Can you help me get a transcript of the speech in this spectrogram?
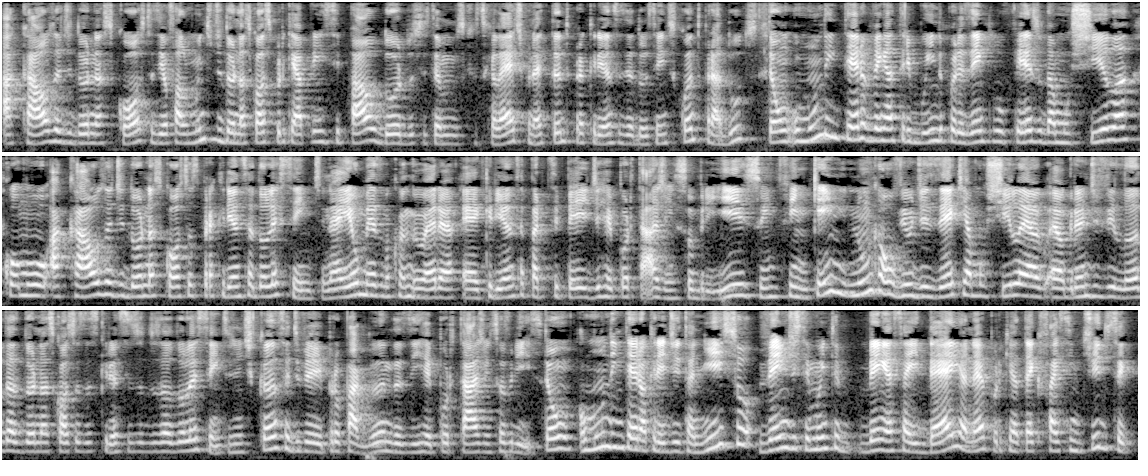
a causa de dor nas costas, e eu falo muito de dor nas costas porque é a principal dor do sistema musculoesquelético, né? Tanto para crianças e adolescentes quanto para adultos. Então, o mundo inteiro vem atribuindo, por exemplo, o peso da mochila como a causa de dor nas costas para criança e adolescente, né? Eu mesma, quando era é, criança, participei de reportagens reportagens sobre isso, enfim. Quem nunca ouviu dizer que a mochila é a, é a grande vilã da dor nas costas das crianças e dos adolescentes? A gente cansa de ver propagandas e reportagens sobre isso. Então, o mundo inteiro acredita nisso, vende-se muito bem essa ideia, né? Porque até que faz sentido você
